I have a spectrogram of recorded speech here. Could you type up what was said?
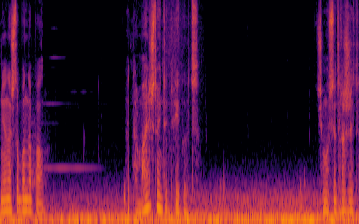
Мне надо, чтобы он напал. Это нормально, что они так двигаются? Почему все дрожит?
